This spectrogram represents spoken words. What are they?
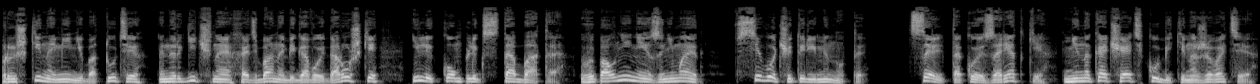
прыжки на мини-батуте, энергичная ходьба на беговой дорожке или комплекс табата. Выполнение занимает всего 4 минуты. Цель такой зарядки — не накачать кубики на животе,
